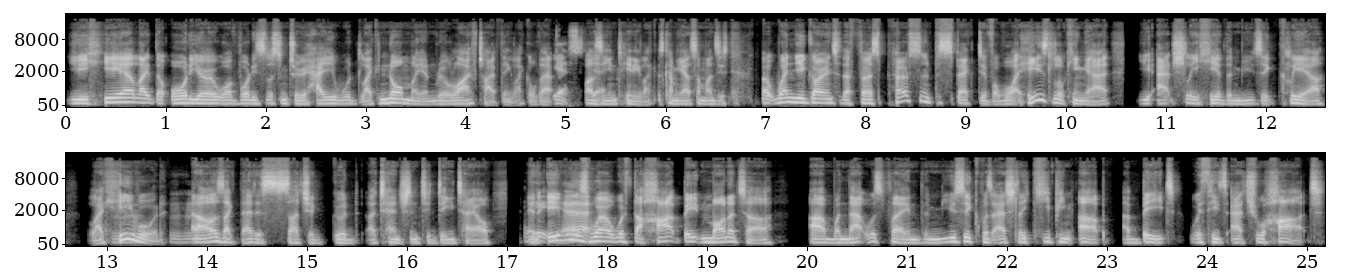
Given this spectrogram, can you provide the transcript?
you hear like the audio of what he's listening to, how you would like normally in real life type thing, like all that yes, fuzzy yeah. and teeny, like it's coming out someone's ears. But when you go into the first person perspective of what he's looking at, you actually hear the music clear like he Mm, would. mhm. And I was like, that is such a good attention to detail. And even as well with the heartbeat monitor, um, when that was playing, the music was actually keeping up a beat with his actual heart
